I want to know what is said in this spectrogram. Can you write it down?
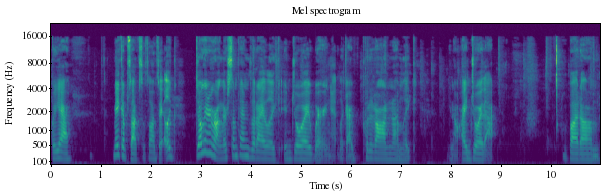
but yeah, makeup sucks. That's all I'm saying. Like, don't get me wrong. There's sometimes that I like enjoy wearing it. Like, I put it on and I'm like, you know, I enjoy that. But um,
